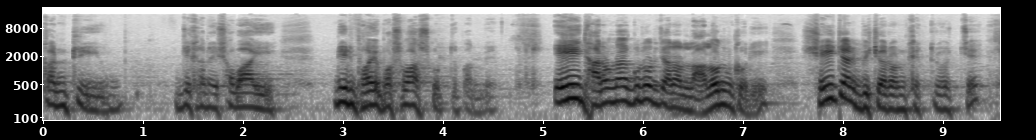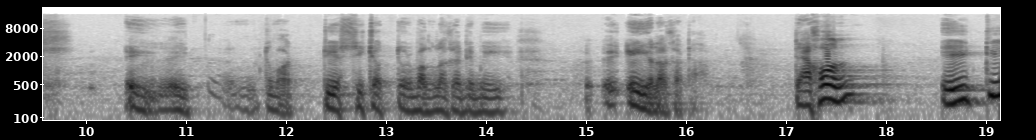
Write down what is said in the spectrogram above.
কান্ট্রি যেখানে সবাই নির্ভয়ে বসবাস করতে পারবে। এই ধারণাগুলোর যারা লালন করি, সেইটার বিচরণ ক্ষেত্র হচ্ছে এই এই তোমার টিএসসি চত্বর, বাংলা একাডেমি, এই এলাকাটা। তো এখন এইটি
